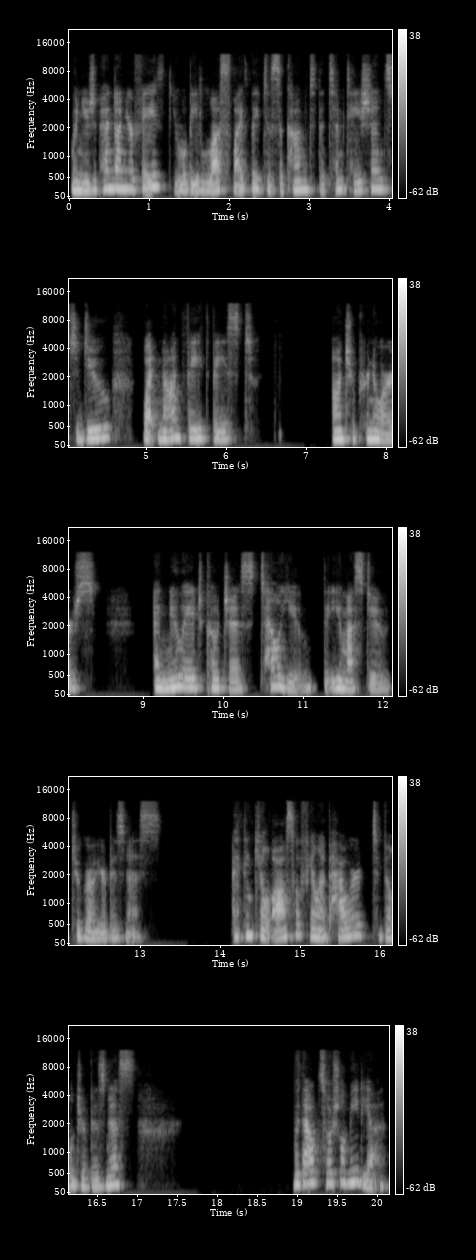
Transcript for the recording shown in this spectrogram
when you depend on your faith, you will be less likely to succumb to the temptations to do what non faith based entrepreneurs and new age coaches tell you that you must do to grow your business. I think you'll also feel empowered to build your business without social media,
